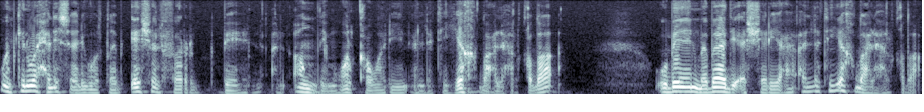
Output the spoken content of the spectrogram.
ويمكن واحد يسأل يقول طيب إيش الفرق بين الأنظمة والقوانين التي يخضع لها القضاء وبين مبادئ الشريعة التي يخضع لها القضاء؟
